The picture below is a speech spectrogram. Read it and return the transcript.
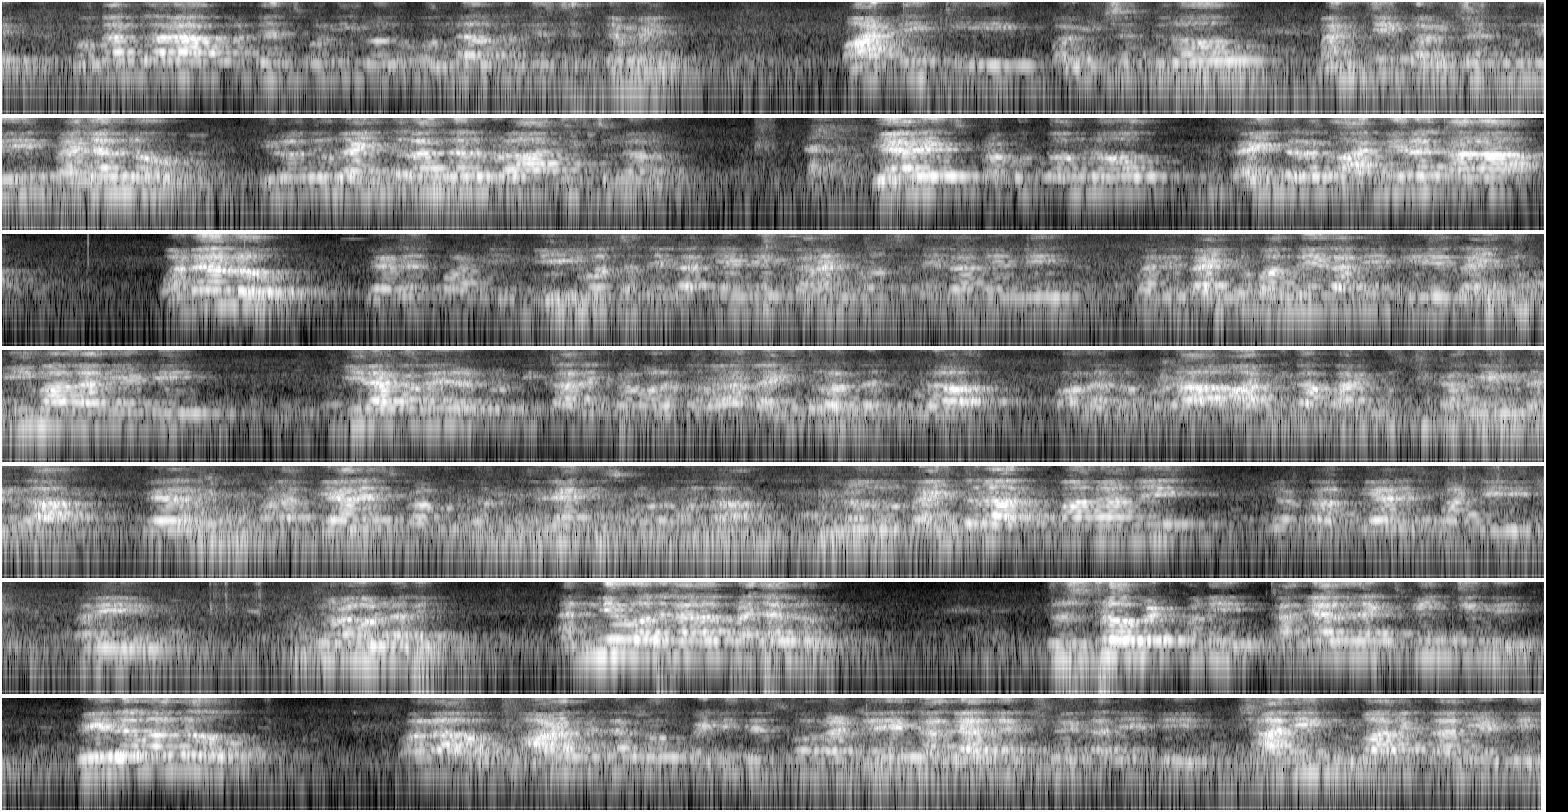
ఒకరికొకరు ఆకులు తెచ్చుకొని ఈరోజు వందల మంది సిద్ధమైంది పార్టీకి భవిష్యత్తులో మంచి భవిష్యత్తు ఉంది. ప్రజల్లో ఈరోజు రైతులందరూ కూడా ఆశిస్తున్నారు. బీఆర్ఎస్ ప్రభుత్వంలో రైతులకు అన్ని రకాల వనరులు బీఆర్ఎస్ పార్టీ నీటి వసతే కానివ్వండి కరెంట్ వసతే కానివ్వండి మరి రైతు బంధే కానీ రైతు బీమా కానివ్వండి ఈ రకమైనటువంటి కార్యక్రమాల ద్వారా రైతులందరికీ కూడా వాళ్ళలో కూడా ఆర్థిక పరిపుష్టి కలిగే విధంగా మన బీఆర్ఎస్ ప్రభుత్వం చర్య తీసుకోవడం వల్ల ఈరోజు రైతుల అభిమానాన్ని ఈ యొక్క బీఆర్ఎస్ పార్టీ మరి దూరంగా ఉన్నది. అన్ని వర్గాల ప్రజలను దృష్టిలో పెట్టుకొని కళ్యాణ లక్ష్మి ఇచ్చింది. పేదవాళ్ళు వాళ్ళ ఆడపిల్లలకు పెళ్ళి చేసుకోవాలంటే కళ్యాణ లక్ష్మి కానివ్వండి షాదీ ముబారక్ కానివ్వండి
